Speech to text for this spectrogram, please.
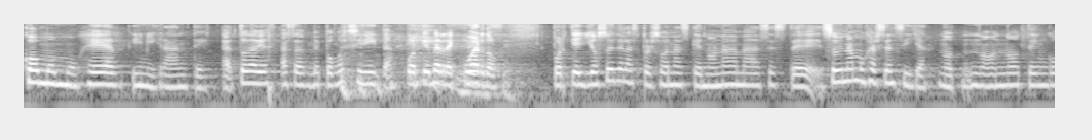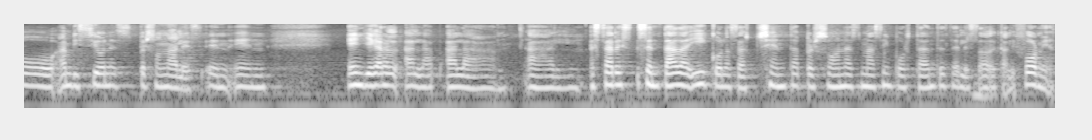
como mujer inmigrante, ah, todavía hasta me pongo chinita, porque me recuerdo. Porque yo soy de las personas que no nada más, este, soy una mujer sencilla, no, no, no tengo ambiciones personales en en llegar a, la, a, la, estar sentada ahí con las 80 personas más importantes del estado de California.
